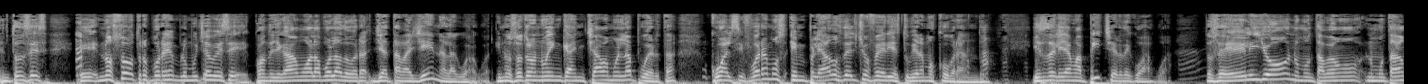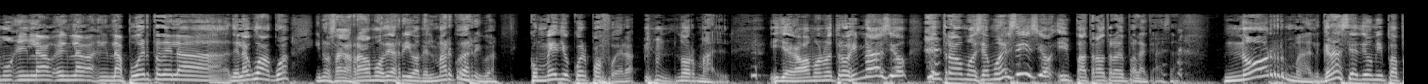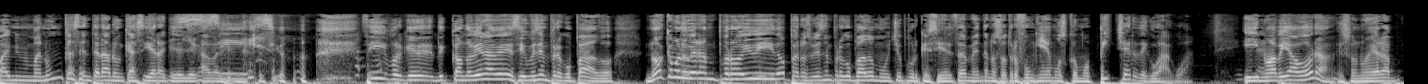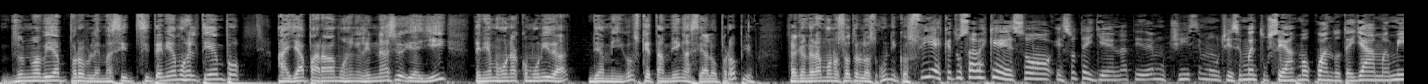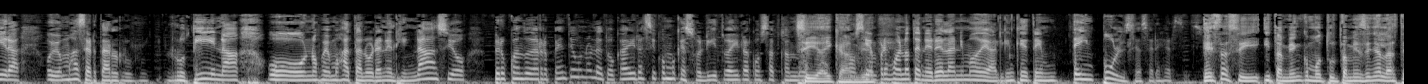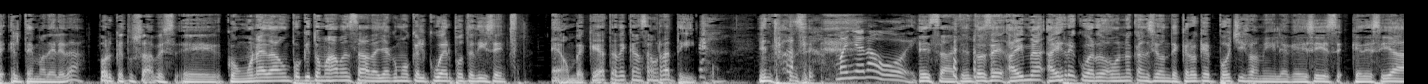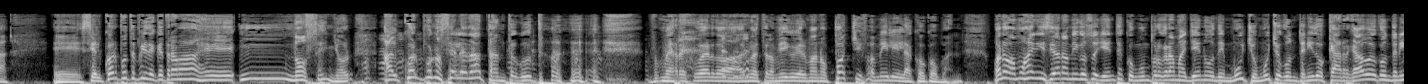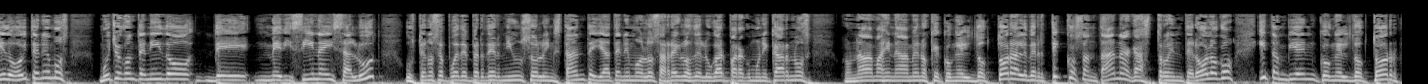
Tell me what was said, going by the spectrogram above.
Entonces, eh, nosotros, por ejemplo, muchas veces cuando llegábamos a la voladora ya estaba llena la guagua y nosotros nos enganchábamos en la puerta cual si fuéramos empleados del chofer y estuviéramos cobrando. Y eso se le llama pitcher de guagua. Entonces él y yo nos montábamos, nos montábamos en la, en la, en la puerta de la, de la guagua y nos agarrábamos de arriba, del marco de arriba, con medio cuerpo afuera, normal. Y llegábamos a nuestro gimnasio y entrábamos, hacíamos ejercicio y para atrás otra vez para la casa. Normal. Gracias a Dios mi papá y mi mamá nunca se enteraron que así era que yo llegaba al gimnasio. sí, porque cuando viene a ver si hubiesen preocupado, no que me lo hubieran prohibido, pero se hubiesen preocupado mucho porque ciertamente nosotros fungíamos como pitcher de guagua. Y no había hora, eso no era, eso no había problema. Si, si teníamos el tiempo, allá parábamos en el gimnasio y allí teníamos una comunidad de amigos que también hacía lo propio. O sea que no éramos nosotros los únicos. Sí, es que tú sabes que eso, eso te llena a ti muchísimo, muchísimo entusiasmo cuando te llaman. Mira, hoy vamos a hacer tal ru- rutina o nos vemos a tal hora en el gimnasio. Pero cuando de repente a uno le toca ir así como que solito, ahí la cosa cambia. Sí, ahí No, cambia. siempre es bueno tener el ánimo de alguien que te, te impulse a hacer ejercicio. Es así, y también como tú también señalaste, el tema de la edad. Porque tú sabes, eh, con una edad un poquito más avanzada, ya como que el cuerpo te dice, eh, hombre, quédate descansar un ratito. Entonces, Mañana hoy. exacto. Entonces, ahí, me, ahí recuerdo una canción de creo que Pochi Familia que decía, que decía eh, si el cuerpo te pide que trabaje, mm, no señor, al cuerpo no se le da tanto gusto. Me recuerdo a nuestro amigo y hermano Pochi Familia y la Coco Band. Bueno, vamos a iniciar amigos oyentes con un programa lleno de mucho, mucho contenido, cargado de contenido. Hoy tenemos mucho contenido de medicina y salud. Usted no se puede perder ni un solo instante. Ya tenemos los arreglos del lugar para comunicarnos con nada más y nada menos que con el doctor Albertico Santana, gastroenterólogo, y también con el doctor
